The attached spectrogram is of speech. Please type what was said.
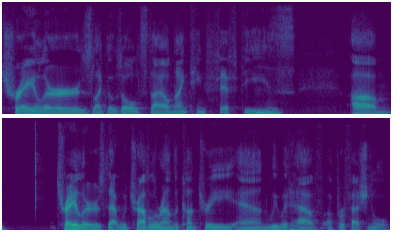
trailers, like those old style 1950s um, trailers that would travel around the country, and we would have a professional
